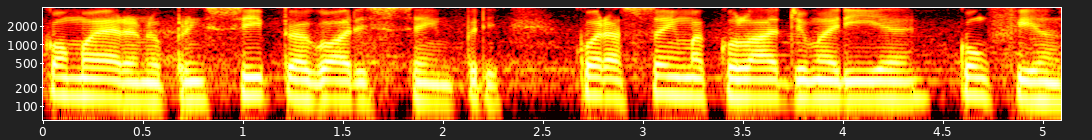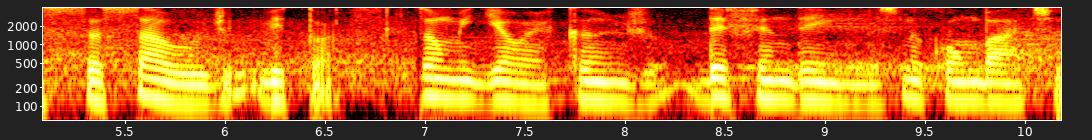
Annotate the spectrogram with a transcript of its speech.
como era no princípio, agora e sempre. Coração Imaculado de Maria, confiança, saúde, vitória. São Miguel Arcanjo, defendei-nos no combate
